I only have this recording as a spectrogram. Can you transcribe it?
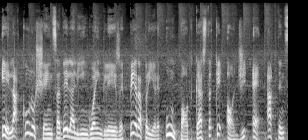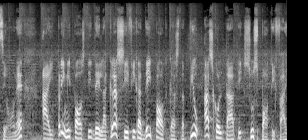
e la conoscenza della lingua inglese per aprire un podcast che oggi è, attenzione, ai primi posti della classifica dei podcast più ascoltati su Spotify.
